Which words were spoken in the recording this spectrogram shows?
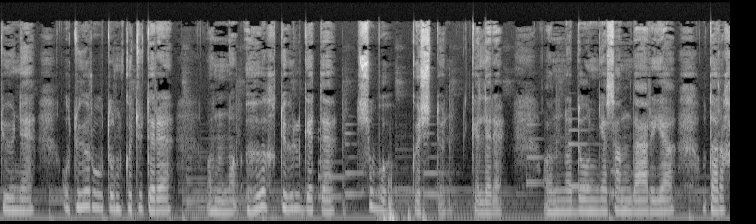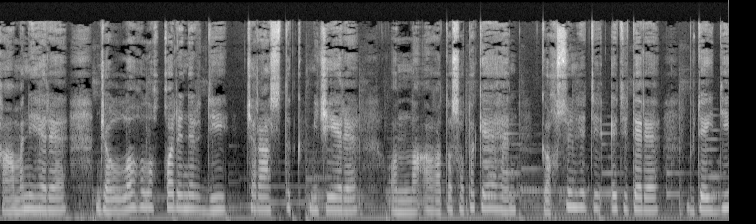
түүнэ утуйар уутун көтүтэрэ онно ыһых түһүлгете субу көстөн келере онно дуунья сандария утары хааман иһэре жолло холоккор энерди чараастык мичиэре онно аҕата сото кээһэн көхсүн этитере бүтэйди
